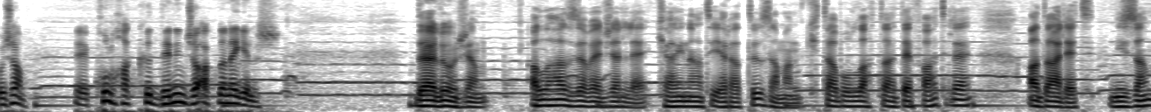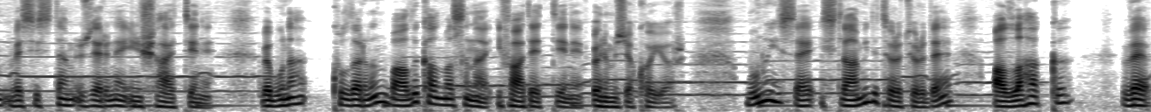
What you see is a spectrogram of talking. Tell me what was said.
Hocam e, kul hakkı denince akla ne gelir? Değerli hocam, Allah Azze ve Celle kainatı yarattığı zaman Kitabullah'ta defaatle adalet, nizam ve sistem üzerine inşa ettiğini ve buna kullarının bağlı kalmasını ifade ettiğini önümüze koyuyor. Bunu ise İslami literatürde Allah hakkı ve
